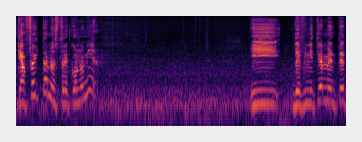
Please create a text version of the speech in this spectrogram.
que afecta a nuestra economía. Y definitivamente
